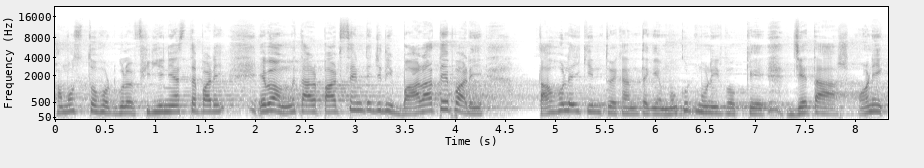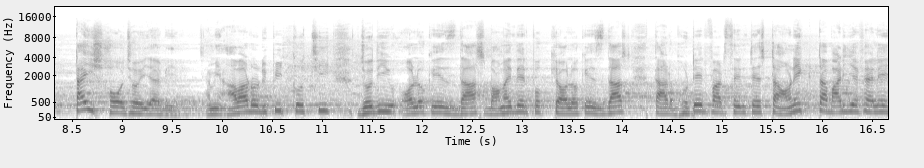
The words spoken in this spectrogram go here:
সমস্ত ভোটগুলো ফিরিয়ে নিয়ে আসতে পারে এবং তার পার্সেন্টেজ যদি বাড়াতে পারে তাহলেই কিন্তু এখান থেকে মুকুটমণির পক্ষে জেতা অনেকটাই সহজ হয়ে যাবে। আমি আবারও রিপিট করছি, যদি অলোকেশ দাস, বামেদের পক্ষে অলোকেশ দাস, তার ভোটের পার্সেন্টেজটা অনেকটা বাড়িয়ে ফেলে,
